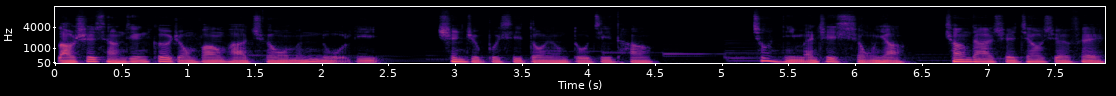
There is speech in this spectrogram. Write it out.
老师想尽各种方法劝我们努力。甚至不惜动用毒鸡汤，就你们这熊样，上大学交学费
